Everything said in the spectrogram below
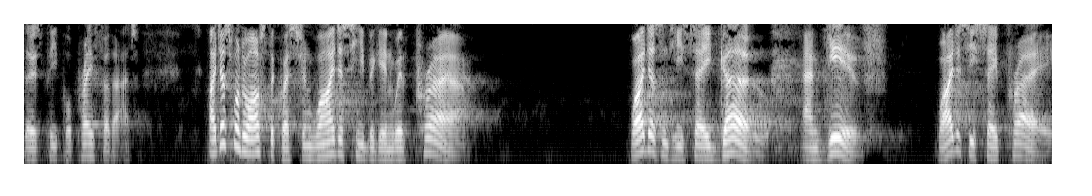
those people. Pray for that. I just want to ask the question, why does he begin with prayer? Why doesn't he say go and give why does he say pray?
